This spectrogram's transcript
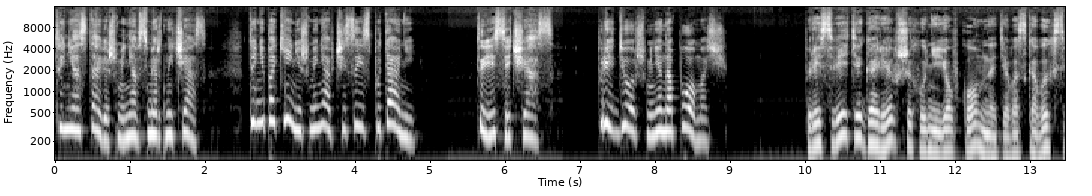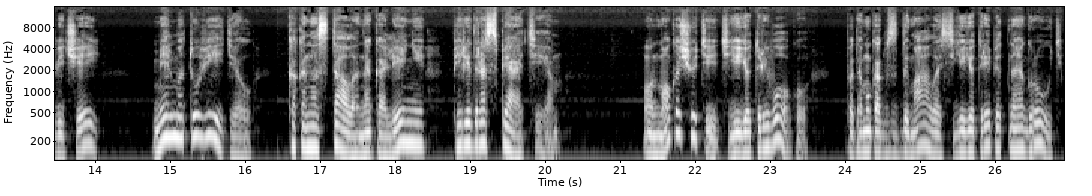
Ты не оставишь меня в смертный час! Ты не покинешь меня в часы испытаний! Ты сейчас придешь мне на помощь!» При свете горевших у нее в комнате восковых свечей Мельмот увидел, как она стала на колени перед распятием. Он мог ощутить ее тревогу, потому как вздымалась ее трепетная грудь.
